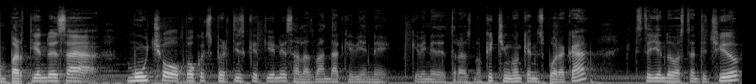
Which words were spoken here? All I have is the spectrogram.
compartiendo esa mucho o poco expertise que tienes a las bandas que viene, que viene detrás, ¿no? Qué chingón que andes por acá, que te esté yendo bastante chido.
